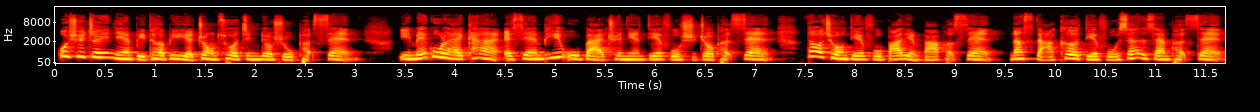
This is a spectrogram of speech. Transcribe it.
过去这一年，比特币也重挫近六十五 percent。以美股来看，S M P 五百全年跌幅十九 percent，道琼跌幅八点八 percent，纳斯达克跌幅三十三 percent。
